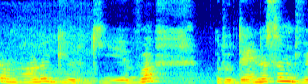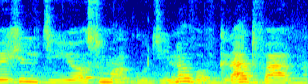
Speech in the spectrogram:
Елнора Георгиева. Родена съм 2008 година в град Варна.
